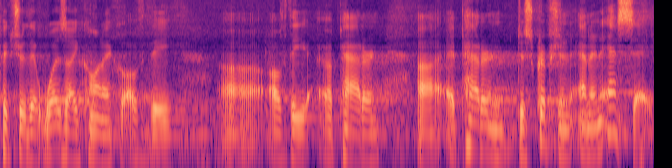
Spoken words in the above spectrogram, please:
picture that was iconic of the, uh, of the uh, pattern, uh, a pattern description, and an essay.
